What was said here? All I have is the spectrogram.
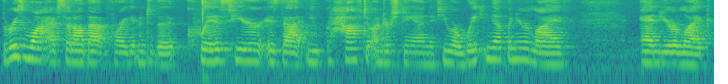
the reason why I've said all that before I get into the quiz here is that you have to understand if you are waking up in your life and you're like,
